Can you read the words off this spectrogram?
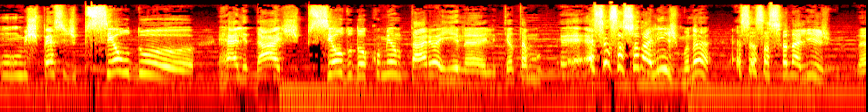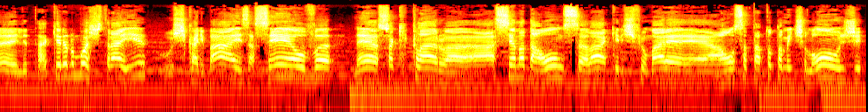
uma espécie de pseudo realidade, pseudo documentário aí, né? Ele tenta é, é sensacionalismo, né? É sensacionalismo. Né, ele tá querendo mostrar aí os canibais, a selva, né? Só que, claro, a, a cena da onça lá, que eles filmaram, é, a onça tá totalmente longe,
